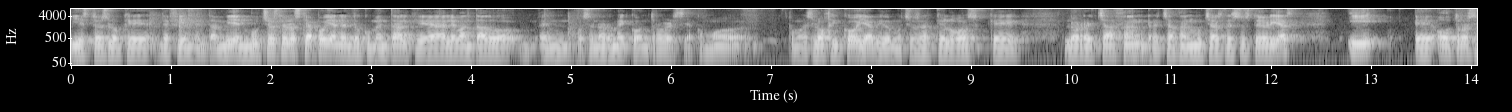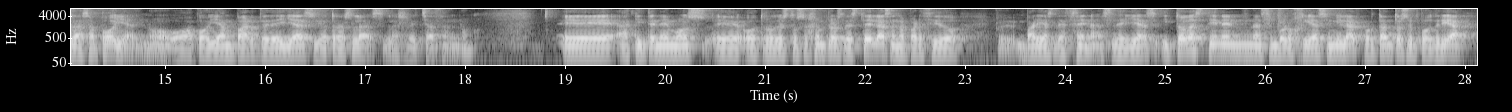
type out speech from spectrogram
y esto es lo que defienden también. Muchos de los que apoyan el documental, que ha levantado en, pues, enorme controversia, como, como es lógico, y ha habido muchos arqueólogos que lo rechazan, rechazan muchas de sus teorías y eh, otros las apoyan, ¿no? o apoyan parte de ellas y otras las, las rechazan. ¿no? Eh, aquí tenemos eh, otro de estos ejemplos de estelas, han aparecido varias decenas de ellas y todas tienen una simbología similar, por tanto se podría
